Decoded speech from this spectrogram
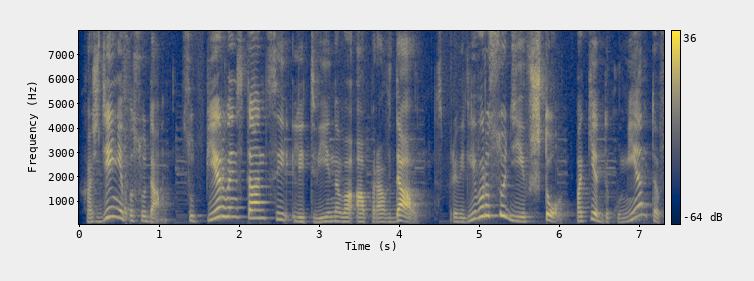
Хождение по судам. Суд первой инстанции Литвинова оправдал, справедливо рассудив, что пакет документов,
